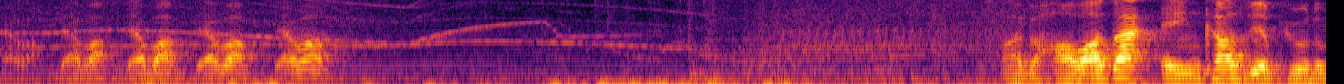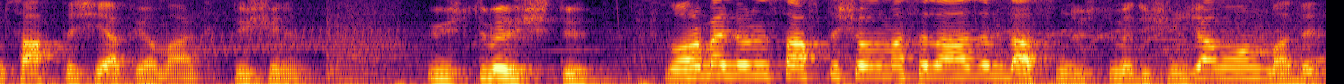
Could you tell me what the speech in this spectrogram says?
Devam devam devam devam devam. Abi havada enkaz yapıyorum. Saf dışı yapıyorum artık. Düşünün. Üstüme düştü. Normalde onun saf dışı olması lazımdı aslında üstüme düşünce ama olmadı.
